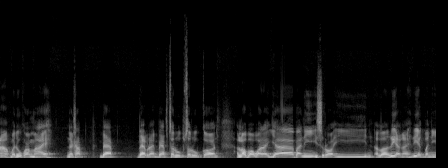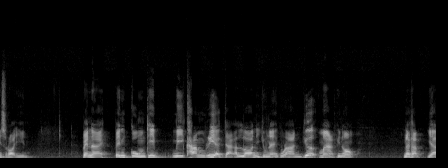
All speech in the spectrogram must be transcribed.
อ้าวมาดูความหมายนะครับแบบ แบบอะไรแบบสรุปสรุปก่อนอัลลอฮ์บอกว่าอะไรยาบานีอิสราอีนอัลลอฮ์เรียกไงเรียกบานีอิสราอีนเป็นอะไรเป็นกลุ่มที่มีคำเรียกจากอัลลอฮ์อยู่ในอัลกุรอานเยอะมากพี่น้องนะครับยา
